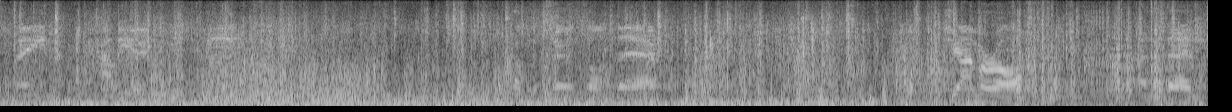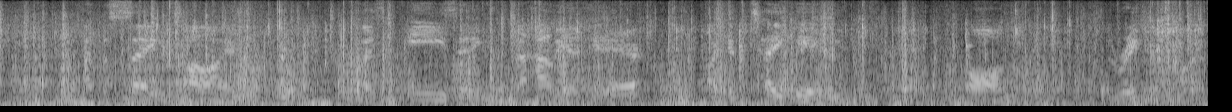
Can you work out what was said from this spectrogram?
the main halyard and on there, jammer off, and then at the same time as easing the halyard here, I can take in on the reefing line.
